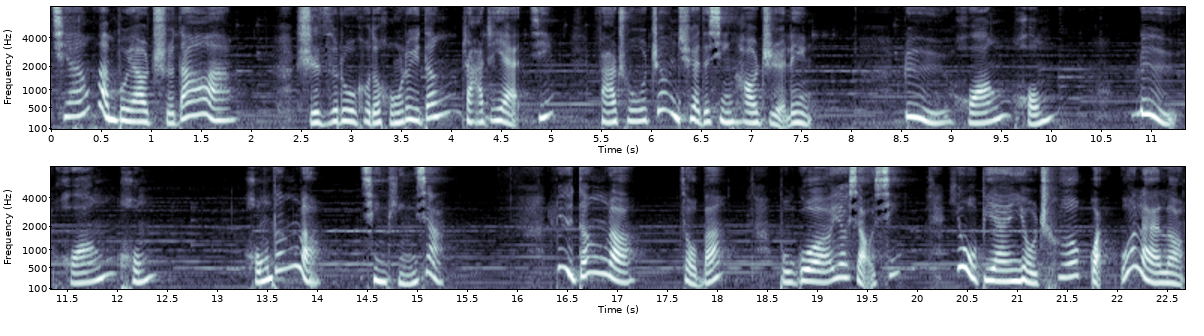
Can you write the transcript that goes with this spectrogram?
千万不要迟到啊！十字路口的红绿灯眨着眼睛，发出正确的信号指令：绿、黄、红，绿、黄、红，红灯了，请停下；绿灯了。走吧，不过要小心，右边有车拐过来了。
